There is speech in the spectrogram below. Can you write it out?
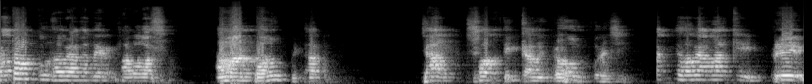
প্রথম গুণ হবে আমাদের ভালোবাসা? আমার পরম পিতা যার সত্যিকে আমি গ্রহণ করেছি। থাকতে হবে আমার কি? প্রেম।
